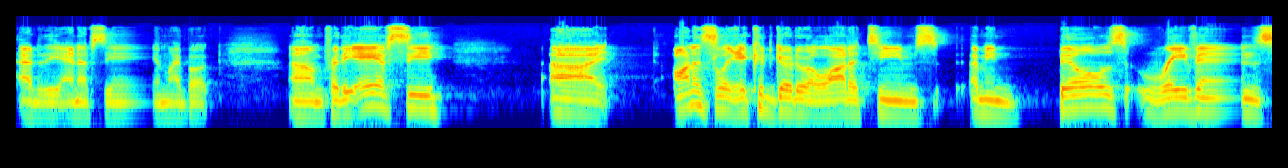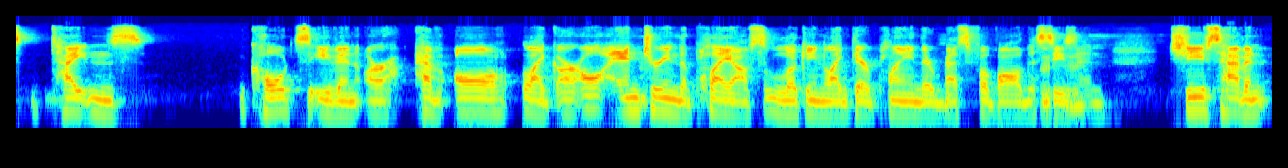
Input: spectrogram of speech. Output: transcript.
out of the NFC in my book. Um, for the AFC, uh, honestly, it could go to a lot of teams. I mean, Bills, Ravens, Titans, Colts even are have all like are all entering the playoffs looking like they're playing their best football this season. Chiefs haven't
